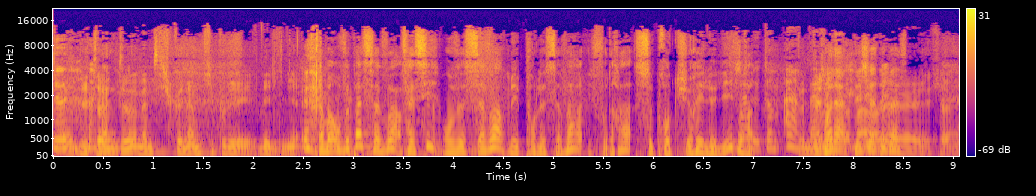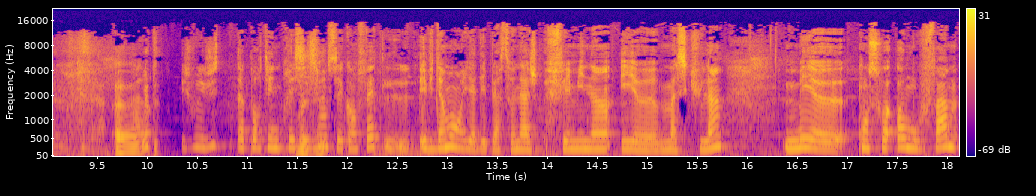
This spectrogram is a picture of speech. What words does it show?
2. du tome 2, même si je connais un petit peu les, les lignes. ah bah, On veut pas savoir, enfin si, on veut savoir, mais pour le savoir, il faudra se procurer le livre. Le tome 1. Déjà, Voilà, ça va, déjà de base. ouais. Euh, Alors, oui, t- je voulais juste apporter une précision, c'est qu'en fait, évidemment, il y a des personnages féminins et euh, masculins, mais euh, qu'on soit homme ou femme,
